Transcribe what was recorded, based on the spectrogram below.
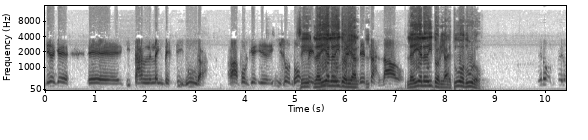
tiene que eh, quitarle la investidura. Ah, porque eh, hizo dos Sí, leí el editorial. Leí el editorial, estuvo duro. Pero, pero,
